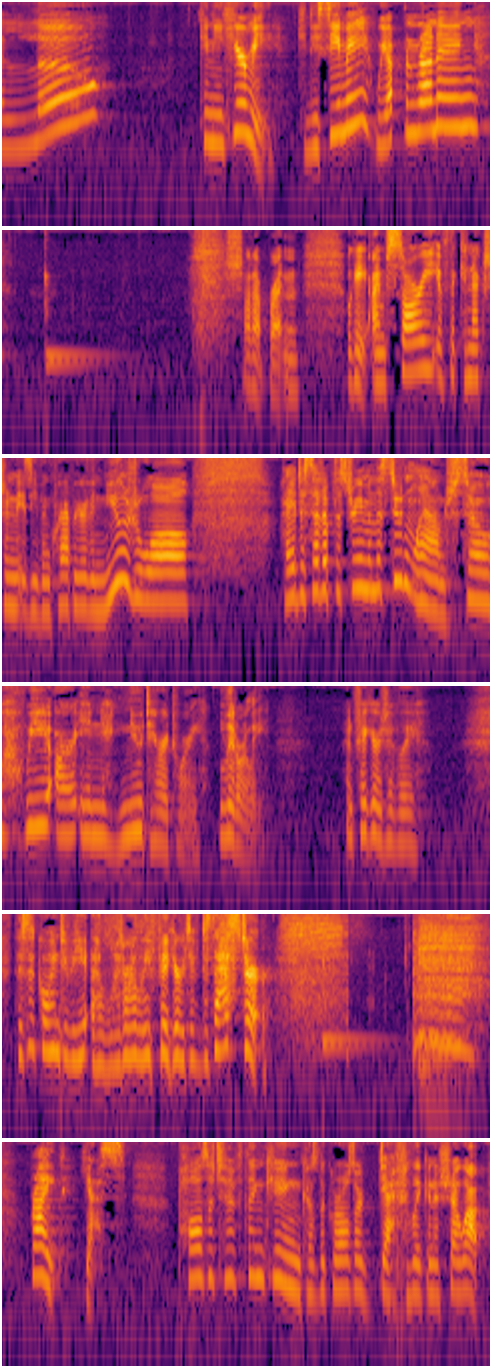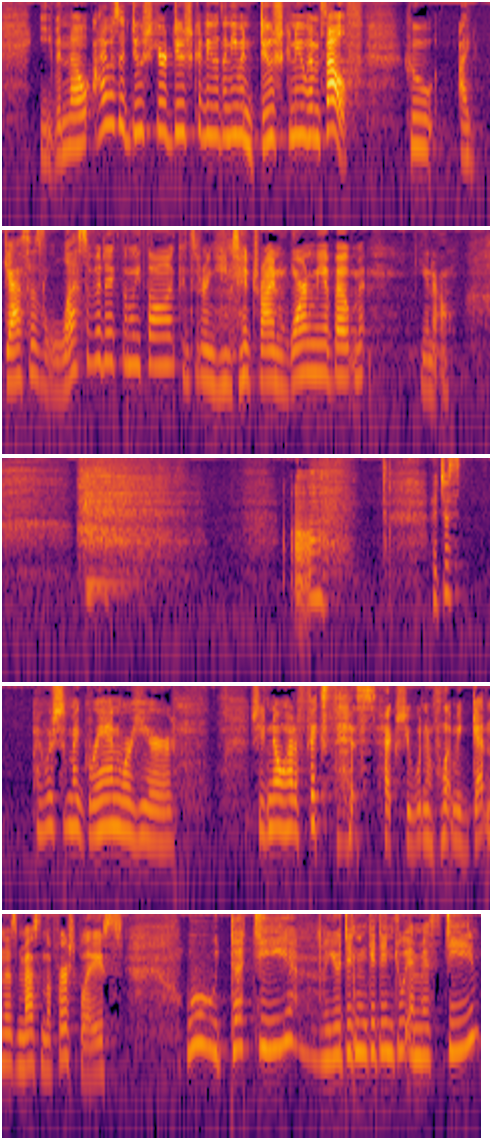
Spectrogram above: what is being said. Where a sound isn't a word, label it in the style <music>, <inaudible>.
Hello? Can you hear me? Can you see me? We up and running? <sighs> Shut up, Breton. Okay, I'm sorry if the connection is even crappier than usual. I had to set up the stream in the student lounge, so we are in new territory, literally and figuratively. This is going to be a literally figurative disaster. <sighs> right, yes. Positive thinking, because the girls are definitely going to show up, even though I was a douchier douche canoe than even douche canoe himself, who I guess is less of a dick than we thought, considering he <laughs> did try and warn me about, you know. Oh, <sighs> I just, I wish my gran were here. She'd know how to fix <laughs> this. Heck, she wouldn't have let me get in this mess in the first place. Ooh, Dutty, you didn't get into MST?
